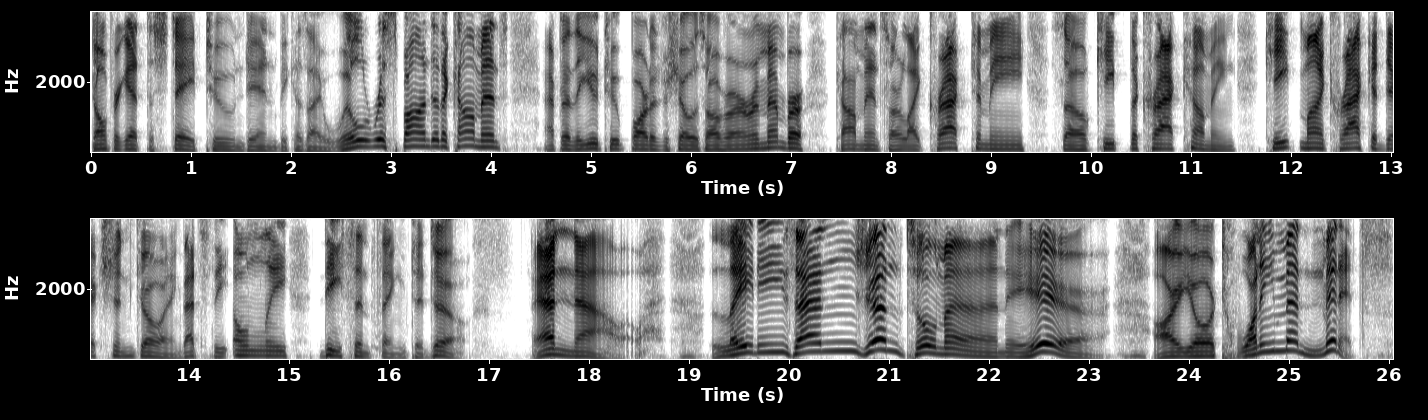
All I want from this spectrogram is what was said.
don't forget to stay tuned in because I will respond to the comments after the YouTube part of the show is over. And remember, comments are like crack to me, so keep the crack coming. Keep my crack addiction going. That's the only decent thing to do. And now, ladies and gentlemen, here are your 20 minutes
